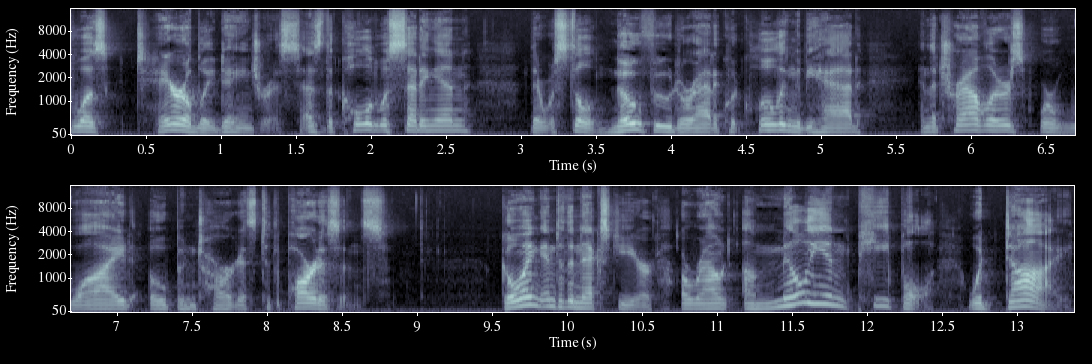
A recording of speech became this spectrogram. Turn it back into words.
was terribly dangerous, as the cold was setting in, there was still no food or adequate clothing to be had, and the travelers were wide open targets to the partisans. Going into the next year, around a million people would die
